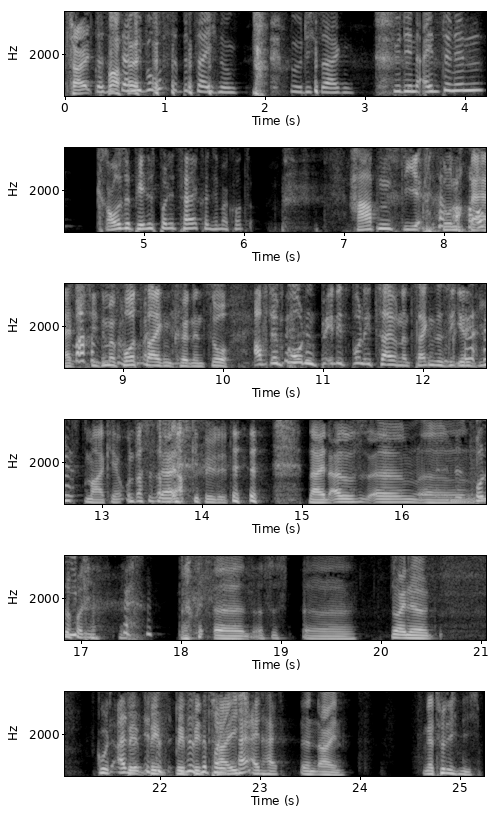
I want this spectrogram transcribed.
Zeig das mal. ist dann die Berufsbezeichnung, würde ich sagen. Für den einzelnen Krause Penispolizei, können Sie mal kurz. haben die so ein Badge, die sie mir vorzeigen können. So, auf dem Boden, Penispolizei. Und dann zeigen sie sie ihre Dienstmarke. Und was ist auf Nein. der abgebildet? Nein, also es ist, ähm, Ein äh, Foto von Ihnen. äh, das ist äh, nur eine, Gut, also Be- ist es, ist es eine Polizeieinheit? äh, nein. Natürlich nicht.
